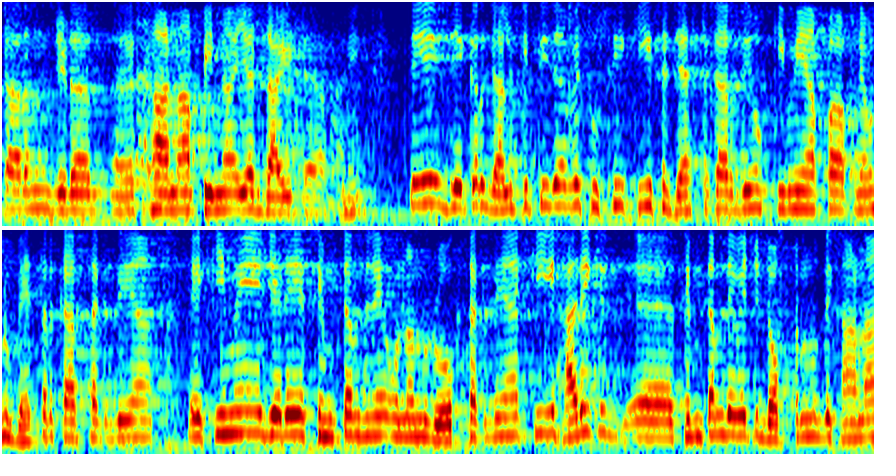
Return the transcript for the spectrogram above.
ਕਾਰਨ ਜਿਹੜਾ ਖਾਣਾ ਪੀਣਾ ਜਾਂ ਡਾਈਟ ਹੈ ਆਪਣੀ। ਤੇ ਜੇਕਰ ਗੱਲ ਕੀਤੀ ਜਾਵੇ ਤੁਸੀਂ ਕੀ ਸੁਜੈਸਟ ਕਰਦੇ ਹੋ? ਕਿਵੇਂ ਆਪਾਂ ਆਪਣੇ ਆਪ ਨੂੰ ਬਿਹਤਰ ਕਰ ਸਕਦੇ ਹਾਂ? ਇਹ ਕਿਵੇਂ ਜਿਹੜੇ ਸਿੰਪਟਮਸ ਨੇ ਉਹਨਾਂ ਨੂੰ ਰੋਕ ਸਕਦੇ ਹਾਂ? ਕਿ ਹਰ ਇੱਕ ਸਿੰਪਟਮ ਦੇ ਵਿੱਚ ਡਾਕਟਰ ਨੂੰ ਦਿਖਾਣਾ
